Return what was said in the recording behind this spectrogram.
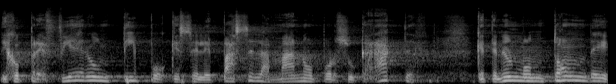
Dijo, prefiero un tipo que se le pase la mano por su carácter que tener un montón de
